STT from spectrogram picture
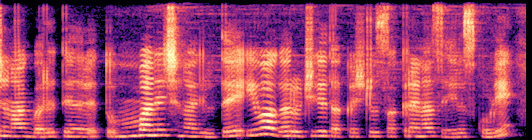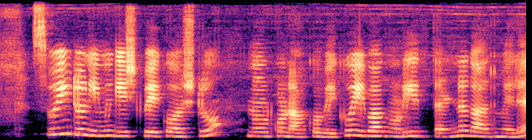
ಚೆನ್ನಾಗಿ ಬರುತ್ತೆ ಅಂದರೆ ತುಂಬಾ ಚೆನ್ನಾಗಿರುತ್ತೆ. ಇವಾಗ ರುಚಿಗೆ ತಕ್ಕಷ್ಟು ಸಕ್ಕರೆನ ಸೇರಿಸ್ಕೊಳ್ಳಿ. ಸ್ವೀಟು ನಿಮಗೆ ಎಷ್ಟು ಬೇಕೋ ಅಷ್ಟು ನೋಡ್ಕೊಂಡು ಹಾಕೋಬೇಕು. ಇವಾಗ ನೋಡಿ ತಣ್ಣಗಾದ್ಮೇಲೆ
